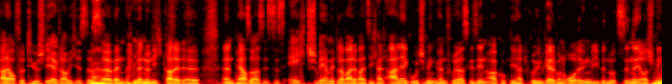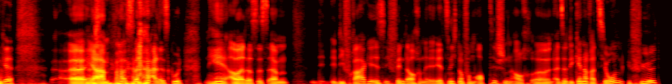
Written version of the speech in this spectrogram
gerade auch für Türsteher, glaube ich, ist das, äh, wenn, wenn du nicht gerade äh, ein Perso hast, ist das echt schwer mittlerweile, weil sich halt alle gut schminken können. Früher hast du gesehen, oh, guck, die hat grün, gelb und rot irgendwie benutzt in ihrer Schminke. Ja, ja ja, alles gut. Nee, aber das ist, ähm, die, die Frage ist, ich finde auch äh, jetzt nicht nur vom optischen, auch, äh, also die Generation gefühlt,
